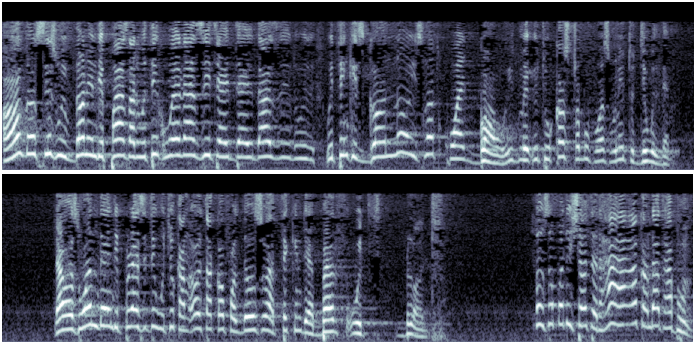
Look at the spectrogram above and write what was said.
All those things we've done in the past that we think, well, that's it, eh, eh, that's it, we, we think it's gone. No, it's not quite gone. It, may, it will cause trouble for us. We need to deal with them. There was one day in the prayer city we took an altar call for those who had taken their birth with blood. So somebody shouted, how, how can that happen?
